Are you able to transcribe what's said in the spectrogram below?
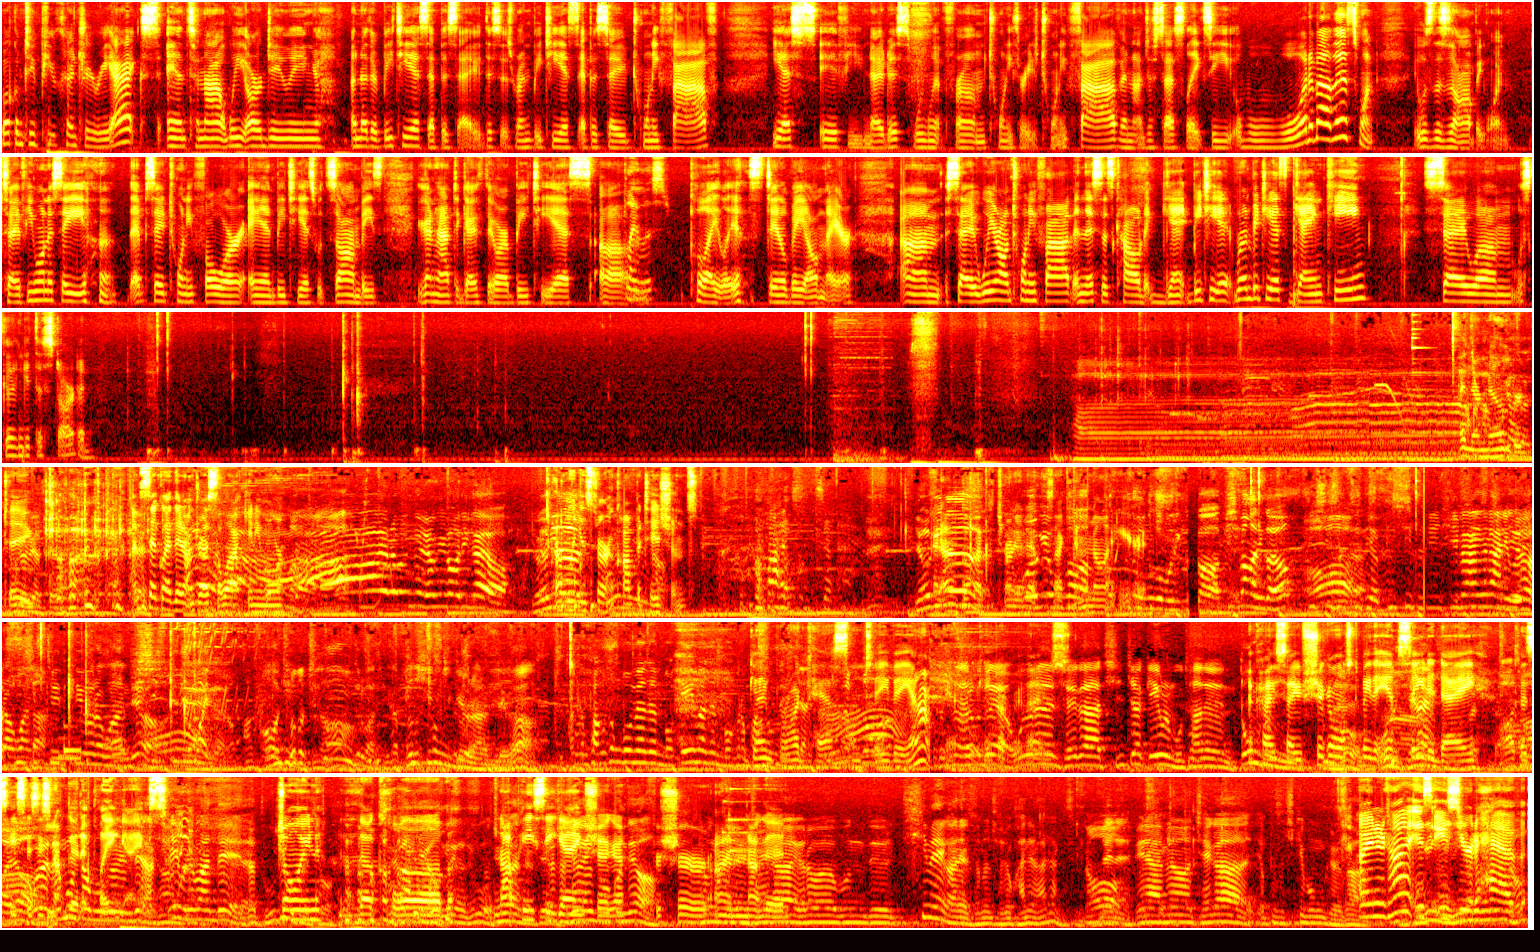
Welcome to Pure Country Reacts, and tonight we are doing another BTS episode. This is Run BTS episode 25. Yes, if you notice, we went from 23 to 25, and I just asked Lexi, what about this one? It was the zombie one. So if you want to see episode 24 and BTS with zombies, you're going to have to go through our BTS um, Playlist. playlist. It'll be on there. Um, so we're on 25, and this is called BTS Run BTS Game King. So um, let's go ahead and get this started. And they're numbered too. I'm so glad they don't dress alike anymore. 아, 여러분들 여기가 어딘가요? I win in certain competitions. And I'm gonna have to turn it up because I cannot hear it. 거 보니까 PC방 아닌가요? 스튜디오 PC PC방은 아니고요. PC 스튜디오라고 하는데요. 스튜디오가 있나요? 어, 저도 처음 들어봤어요. PC 스튜디오라는 데가 가끔 방송 보면은 뭐 게임하는 뭐 그런 Game 방송 broadcasts on TV. I don't 그렇습니다, really keep 여러분들 up with 오늘은 those. 제가 진짜 게임을 못하는 똥 Okay, so Sugar wants to be the MC today because he says he's not good at playing games. 게임을 해봤는데 나 도저히 Join 못했어. the club. Not PC 그래서 game, 제가 Sugar. 해볼 건데요. For sure, I'm 여러분들, not 제가 good. 여러분들 팀에 관해서는 전혀 관여를 하지 않겠습니다. 왜냐하면 제가 옆에서 지켜본 결과 I mean, it kind of is easier to have,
